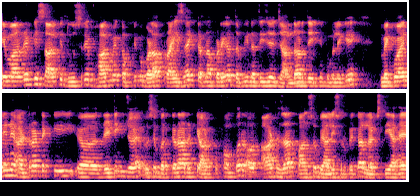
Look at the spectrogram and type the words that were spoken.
ये मान रहे हैं कि साल के दूसरे भाग में कंपनी को बड़ा प्राइस हाइक करना पड़ेगा, तभी नतीजे जानदार देखने को मिलेंगे। मैक्वायरी ने अल्ट्राटेक की रेटिंग जो है, उसे बरकरार रखे आउट परफॉर्म पर और आठ रुपए का लक्ष्य दिया है।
